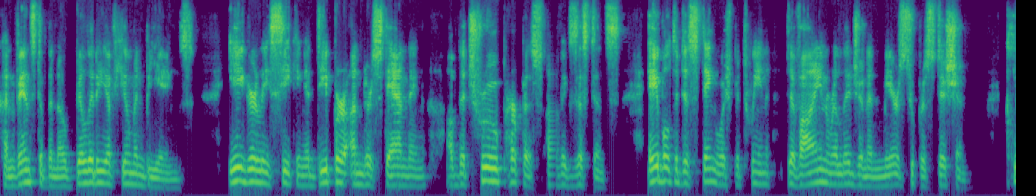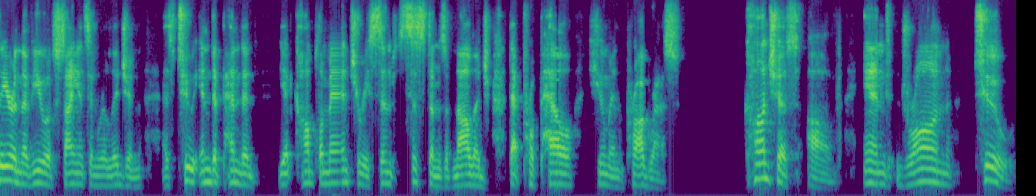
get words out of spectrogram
convinced of the nobility of human beings, eagerly seeking a deeper understanding of the true purpose of existence, able to distinguish between divine religion and mere superstition, clear in the view of science and religion as two independent yet complementary systems of knowledge that propel human progress. Conscious of and drawn to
